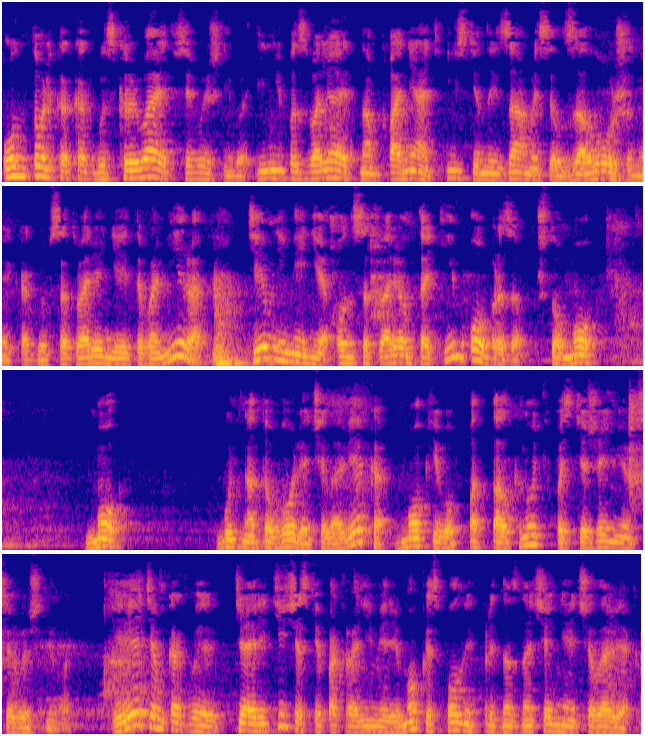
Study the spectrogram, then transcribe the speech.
он только как бы скрывает Всевышнего и не позволяет нам понять истинный замысел, заложенный как бы в сотворении этого мира, тем не менее он сотворен таким образом, что мог, мог, будь на то воля человека, мог его подтолкнуть к постижению Всевышнего. И этим как бы теоретически, по крайней мере, мог исполнить предназначение человека.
